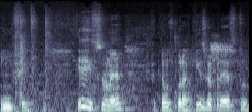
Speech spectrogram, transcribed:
Enfim. E é isso, né? Ficamos por aqui, Sr. Presto.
